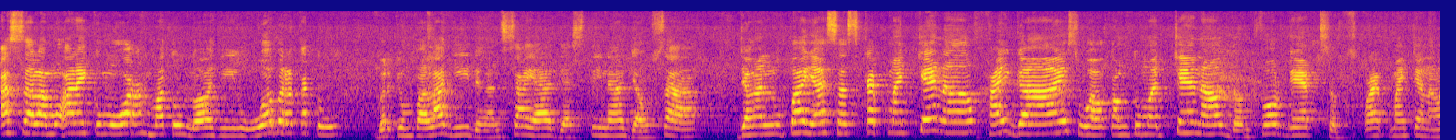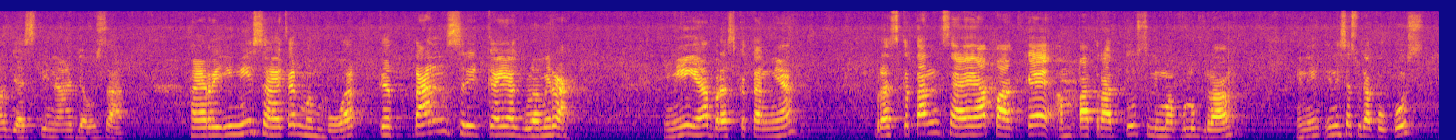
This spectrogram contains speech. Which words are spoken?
Assalamualaikum warahmatullahi wabarakatuh. Berjumpa lagi dengan saya Justina Jausa. Jangan lupa ya subscribe my channel. Hi guys, welcome to my channel. Don't forget subscribe my channel Justina Jausa. Hari ini saya akan membuat ketan serikaya gula merah. Ini ya beras ketannya. Beras ketan saya pakai 450 gram. Ini ini saya sudah kukus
